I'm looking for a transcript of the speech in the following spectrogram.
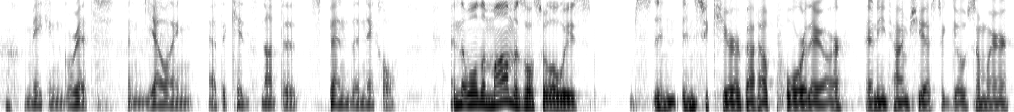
making grits and yelling at the kids not to spend the nickel. And the, well, the mom is also always in, insecure about how poor they are. Anytime she has to go somewhere,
